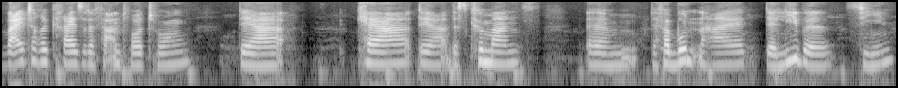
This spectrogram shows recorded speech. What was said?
weitere Kreise der Verantwortung, der Care, der, des Kümmerns, ähm, der Verbundenheit, der Liebe ziehen,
